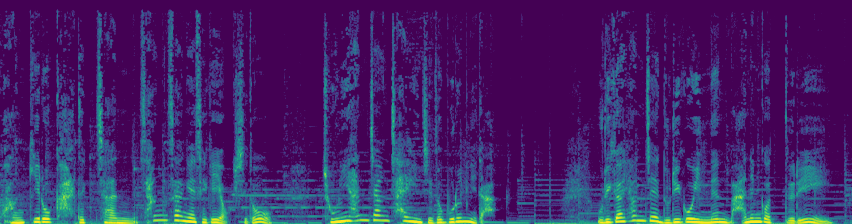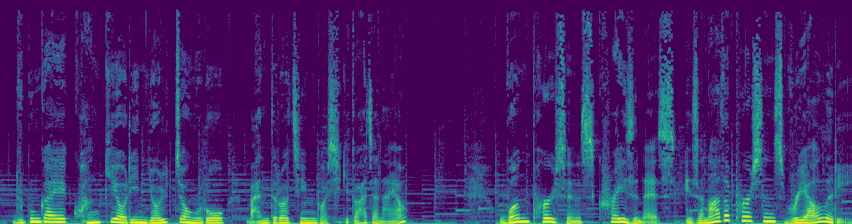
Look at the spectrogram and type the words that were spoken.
광기로 가득 찬 상상의 세계 역시도 종이 한 장 차이인지도 모릅니다. 우리가 현재 누리고 있는 많은 것들이 누군가의 광기 어린 열정으로 만들어진 것이기도 하잖아요. One person's craziness is another person's reality.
